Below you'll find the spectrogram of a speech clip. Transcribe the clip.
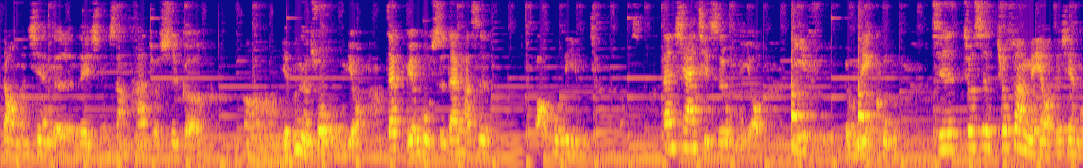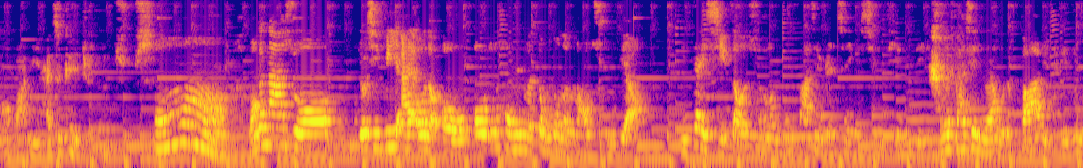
在我们现在的人类身上，它就是个，呃，也不能说无用啊。在远古时代，它是保护力很强的东西，但现在其实我们有衣服，有内裤。其实就是，就算没有这些毛发，你还是可以觉得很舒适哦。我要跟大家说，尤其 V I O 的 O，O 就是后面那个洞洞的毛除掉。你在洗澡的时候，你会发现人生一个新天地。你会发现，原来我的 body 可以这么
